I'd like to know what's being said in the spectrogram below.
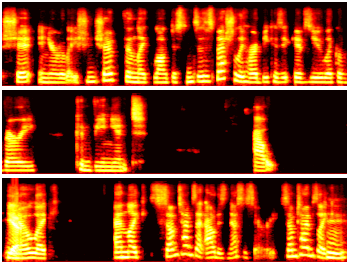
shit in your relationship then like long distance is especially hard because it gives you like a very convenient out you Yeah. know like and like sometimes that out is necessary sometimes like Mm.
